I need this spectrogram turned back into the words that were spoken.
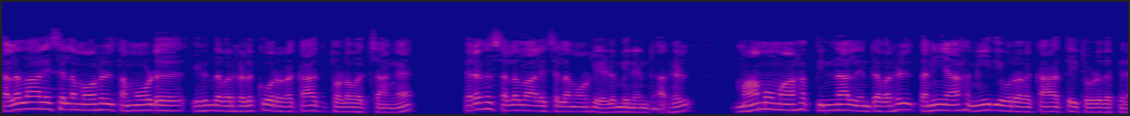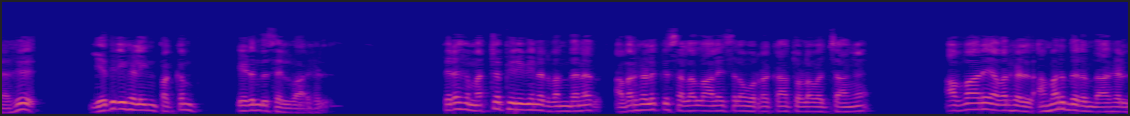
சல்லல்லா அலி செல்லம் அவர்கள் தம்மோடு இருந்தவர்களுக்கு ஒரு ரக்காத் தொலை வச்சாங்க. பிறகு சல்லல்லா அலி செல்லம் அவர்கள் எழும்பி நின்றார்கள். மாமுமாக பின்னால் நின்றவர்கள் தனியாக மீதி ஒரு ரக்காத்தை தொழுத பிறகு எதிரிகளின் பக்கம் எழுந்து செல்வார்கள். பிறகு மற்ற பிரிவினர் வந்தனர். அவர்களுக்கு சல்லல்லா அலிஸ்லாம் ஒரு ரக்கா தொலை வச்சாங்க. அவ்வாறே அவர்கள் அமர்ந்திருந்தார்கள்.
